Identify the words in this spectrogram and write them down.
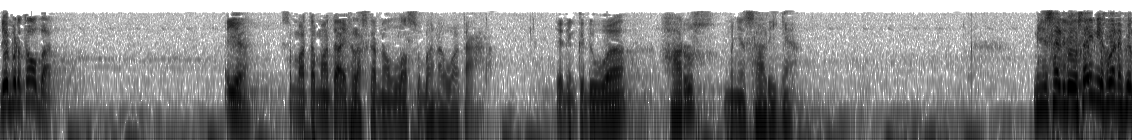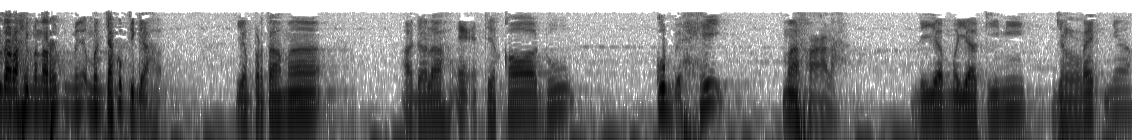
dia bertobat. Iya, semata-mata ikhlas karena Allah Subhanahu wa taala. Jadi yang kedua harus menyesalinya. Menyesali dosa ini ikhwan fillah mencakup tiga hal. Yang pertama adalah i'tiqadu kubhi ma fa'alah. Dia meyakini jeleknya,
